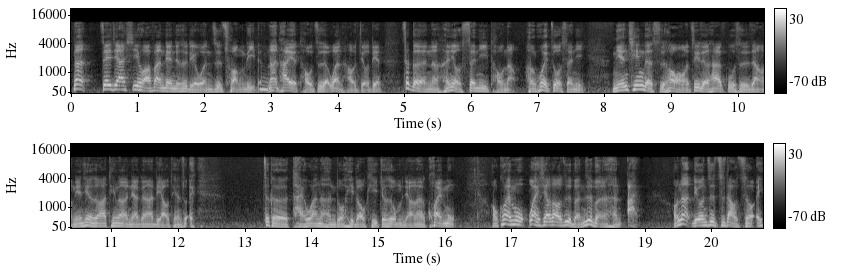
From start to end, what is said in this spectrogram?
那这家西华饭店就是刘文志创立的，那他也投资了万豪酒店。这个人呢很有生意头脑，很会做生意。年轻的时候，我记得他的故事是这样：年轻的时候，他听到人家跟他聊天说：“哎，这个台湾的很多 Hiroki，就是我们讲那个快木，哦，快木外销到日本，日本人很爱。哦，那刘文志知道之后，哎，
